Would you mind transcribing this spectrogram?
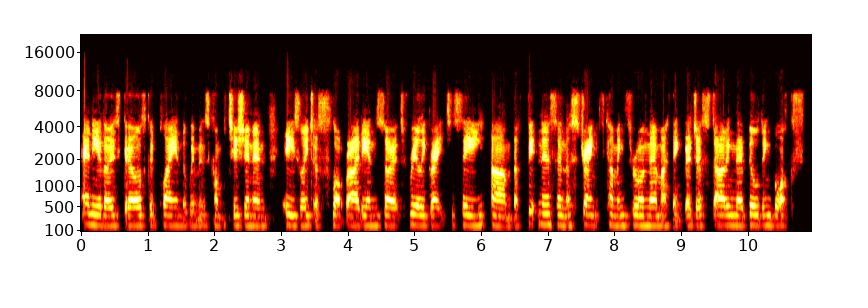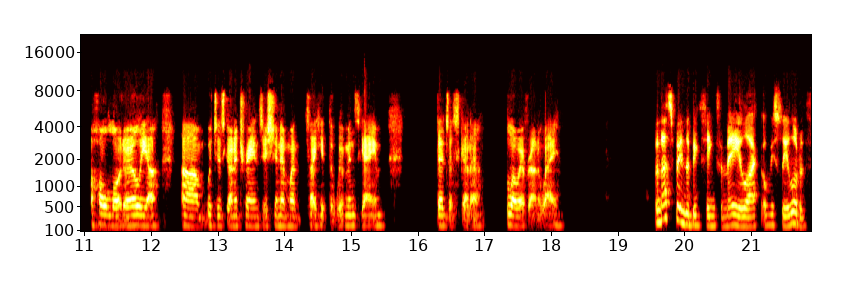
any of those girls could play in the women's competition and easily just slot right in. So it's really great to see um, the fitness and the strength coming through on them. I think they're just starting their building blocks a whole lot earlier, um, which is going to transition. And once they hit the women's game, they're just going to blow everyone away. And that's been the big thing for me. Like, obviously, a lot of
